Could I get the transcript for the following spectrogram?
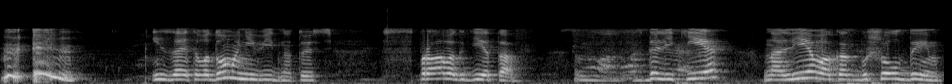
из-за этого дома не видно, то есть справа где-то вдалеке налево как бы шел дым.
